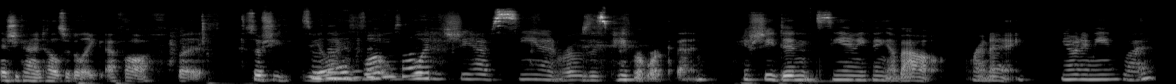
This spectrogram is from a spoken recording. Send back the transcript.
and she kind of tells her to like f off, but so she So realizes what would she have seen in Rose's paperwork then? If she didn't see anything about Renee. You know what I mean? What?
